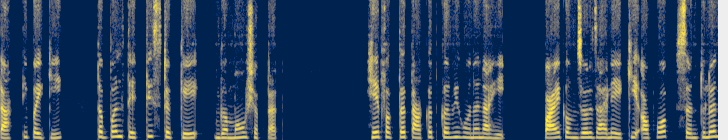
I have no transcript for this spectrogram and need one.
ताकदीपैकी तब्बल तेहतीस टक्के गमावू शकतात. हे फक्त ताकद कमी होणं नाही पाय कमजोर झाले की आपोआप संतुलन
